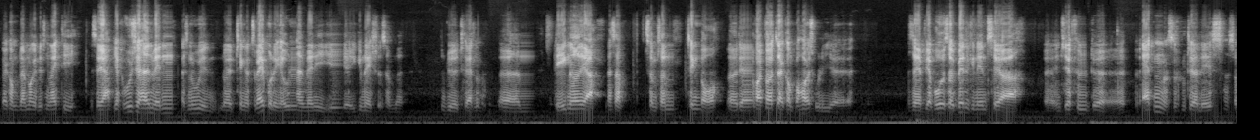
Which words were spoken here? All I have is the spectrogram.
da jeg kom til Danmark, det er sådan rigtig, altså jeg, jeg kan huske, at jeg havde en ven, altså nu, når jeg tænker tilbage på det, kan jeg huske, at jeg havde en ven i, i, i gymnasiet, som, øh, som blev triathlon. Øhm, det er ikke noget, jeg, altså, som sådan tænkte over. Øh, det var først, da jeg kom på højskole i, øh, altså jeg, jeg boede så i Belgien indtil jeg, øh, indtil jeg fyldte øh, 18, og så skulle til at læse, og så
